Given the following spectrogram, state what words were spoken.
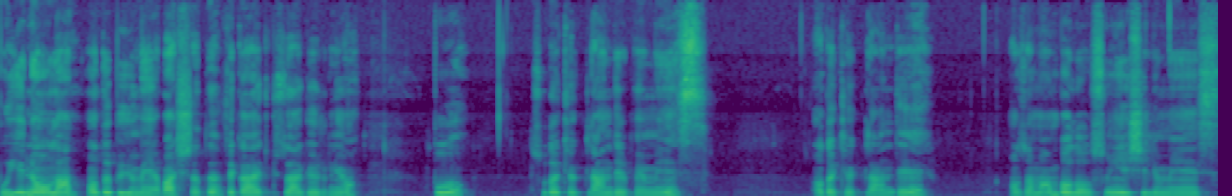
Bu yeni olan o da büyümeye başladı ve gayet güzel görünüyor. Bu suda köklendirmemiz. O da köklendi. O zaman bol olsun yeşilimiz.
